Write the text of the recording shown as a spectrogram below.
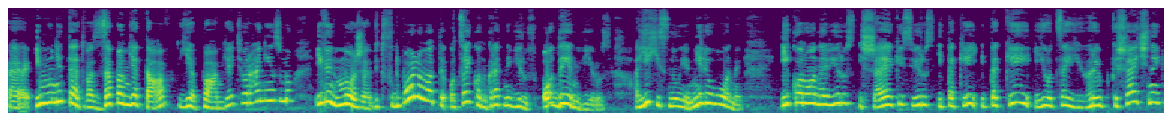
е, імунітет вас запам'ятав, є пам'ять організму, і він може відфутболювати оцей конкретний вірус, один вірус, а їх існує мільйони. І коронавірус, і ще якийсь вірус, і такий, і такий, і оцей грип кишечний,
